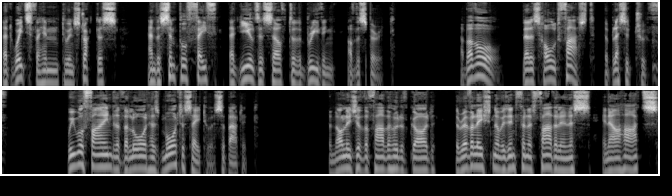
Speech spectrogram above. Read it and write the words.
that waits for him to instruct us, and the simple faith that yields itself to the breathing of the Spirit. Above all, let us hold fast the blessed truth. We will find that the Lord has more to say to us about it. The knowledge of the fatherhood of God, the revelation of his infinite fatherliness in our hearts,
